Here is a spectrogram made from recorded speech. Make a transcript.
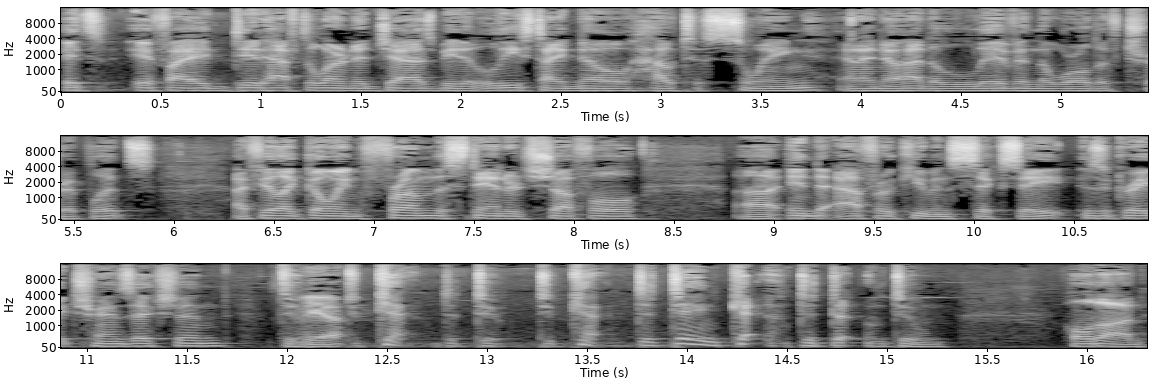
it's if I did have to learn a jazz beat, at least I know how to swing and I know how to live in the world of triplets. I feel like going from the standard shuffle uh, into Afro Cuban six eight is a great transition. Yeah. Hold on,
